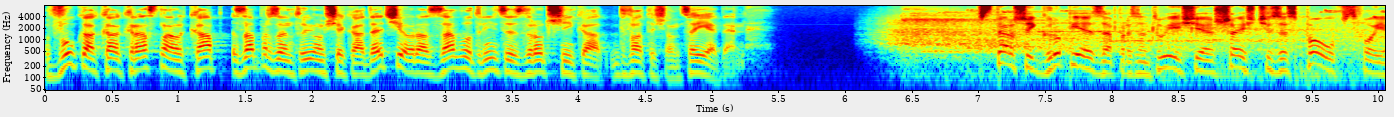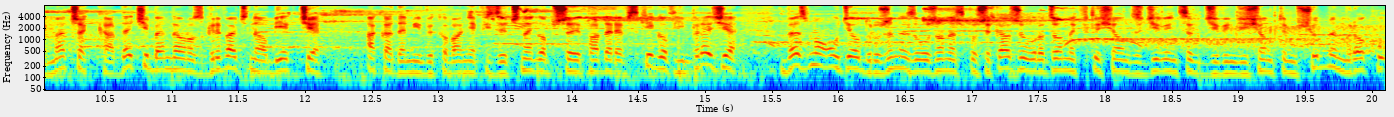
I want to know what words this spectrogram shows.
W WKK Krasnal Cup zaprezentują się kadeci oraz zawodnicy z rocznika 2001. W starszej grupie zaprezentuje się sześć zespołów. Swoje mecze kadeci będą rozgrywać na obiekcie Akademii Wychowania Fizycznego przy Paderewskiego w imprezie. Wezmą udział drużyny złożone z koszykarzy urodzonych w 1997 roku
